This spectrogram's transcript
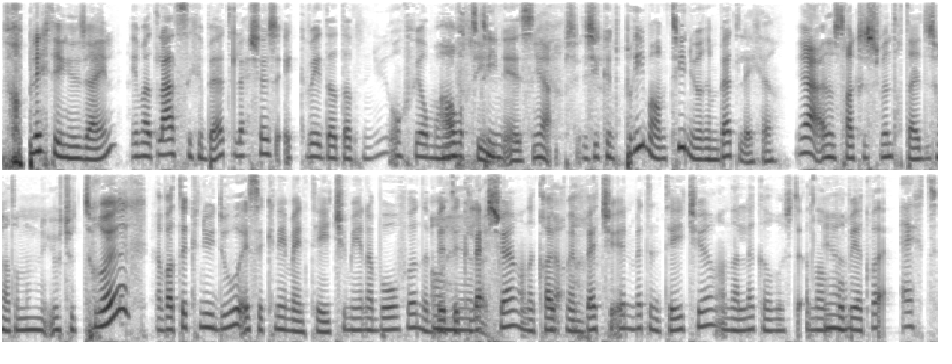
verplichtingen zijn. In het laatste gebed, lesjes, ik weet dat dat nu ongeveer om half, Half tien. tien. is. Ja, precies. Dus je kunt prima om tien uur in bed liggen. Ja, en dan straks is wintertijd, dus gaat dan een uurtje terug. En wat ik nu doe, is ik neem mijn theetje mee naar boven. Dan Oh, bid ik lesje. En dan kruip ik Ja. mijn bedje in met een theetje. En dan lekker rusten. En dan Ja. probeer ik wel echt...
